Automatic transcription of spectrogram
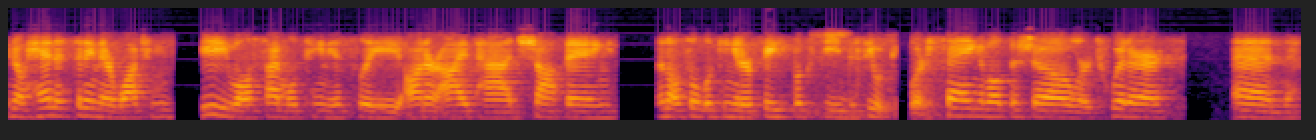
you know, Hannah's sitting there watching TV while simultaneously on her iPad shopping and also looking at her Facebook feed to see what people are saying about the show or Twitter. And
